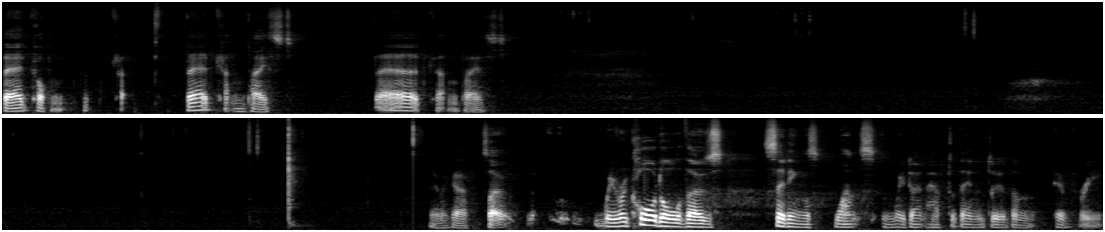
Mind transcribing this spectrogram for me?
bad cut, bad cut and paste, bad cut and paste. There we go. So we record all of those settings once and we don't have to then do them every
